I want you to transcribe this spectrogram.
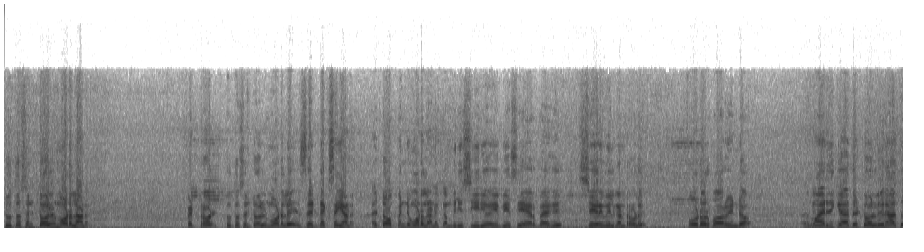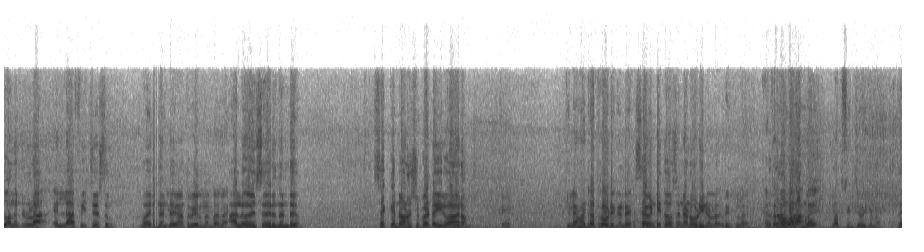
ടു തൗസൻഡ് ട്വൽവ് മോഡലാണ്. Petrol two thousand twelve model Z X I ആണ്. അത് ടോപ്പ് എൻഡ് മോഡലാണ്. Company stereo A B S air bag steering wheel control four door power window അത് മാരുതിക്കകത്ത് ട്വൽവിനകത്ത് വന്നിട്ടുള്ള എല്ലാ ഫീച്ചേഴ്സും വരുന്നുണ്ട്. അലോയ്സ് വരുന്നുണ്ട് സെക്കൻഡ് ഓണർഷിപ്പ് ആട്ടോ ഈ വാഹനം. ഓക്കെ കിലോമീറ്റർ എത്ര ഓടിയിട്ടുണ്ട്? സെവന്റി തൗസൻഡ് ആണ് ഓടിയിട്ടുള്ളത്. ഓടിയിട്ടുള്ളത് എത്ര നമ്മൾ ക്ലബ്സിൽ ചോദിക്കുന്നത്? ഇത്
